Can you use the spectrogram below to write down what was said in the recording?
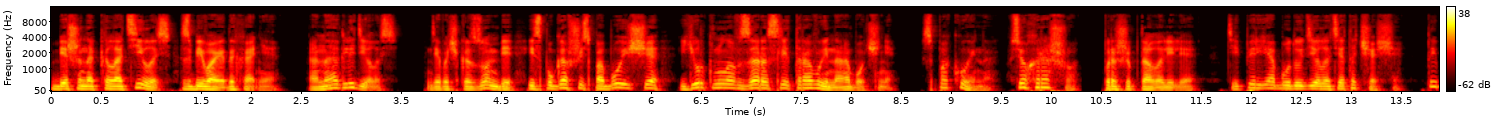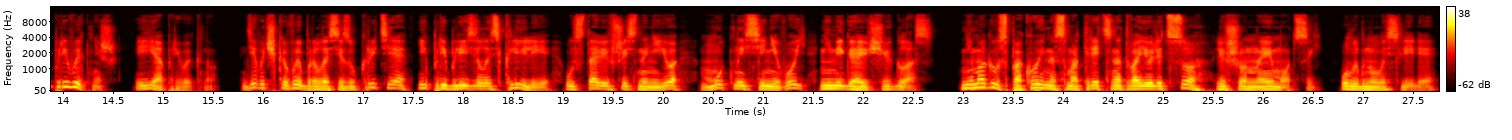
бешено колотилось, сбивая дыхание. Она огляделась. Девочка-зомби, испугавшись побоища, юркнула в заросли травы на обочине. «Спокойно, все хорошо», – прошептала Лилия. «Теперь я буду делать это чаще. Ты привыкнешь, и я привыкну». Девочка выбралась из укрытия и приблизилась к Лилии, уставившись на нее мутной синевой, немигающих глаз. «Не могу спокойно смотреть на твое лицо, лишенное эмоций», — улыбнулась Лилия.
